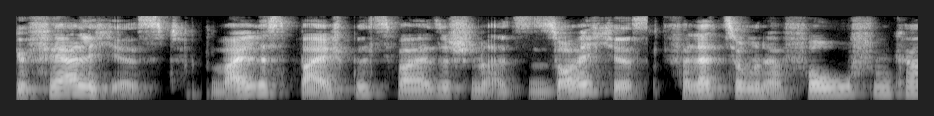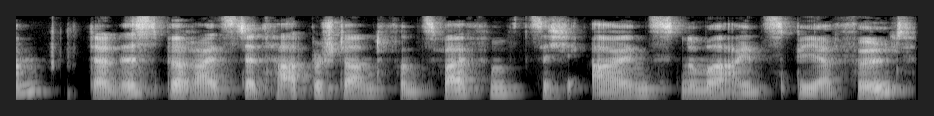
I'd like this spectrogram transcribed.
gefährlich ist, weil es beispielsweise schon als solches Verletzungen hervorrufen kann, dann ist bereits der Tatbestand von 250.1 Nummer 1b erfüllt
